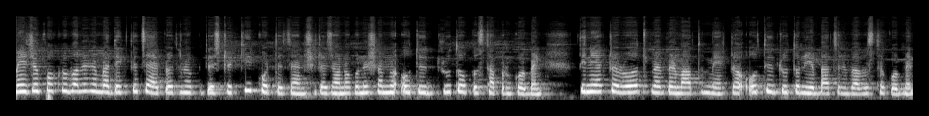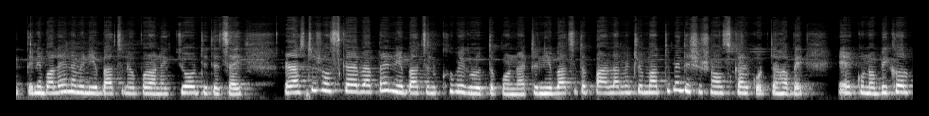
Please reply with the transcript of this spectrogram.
মির্জা ফখরুল বলেন, আমরা দেখতে চাই প্রধান উপদেষ্টা কি করতে চান, সেটা জনগণের সামনে অতি দ্রুত উপস্থাপন করবেন। তিনি একটা রোড ম্যাপের মাধ্যমে একটা অতি দ্রুত নির্বাচনের ব্যবস্থা করবেন। তিনি বলেন, আমি নির্বাচনের উপর অনেক জোর দিতে চাই। রাষ্ট্র সংস্কারের ব্যাপারে নির্বাচন খুবই গুরুত্বপূর্ণ। একটা নির্বাচিত পার্লামেন্টের মাধ্যমে দেশে সংস্কার করতে হবে। এর কোনো বিকল্প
